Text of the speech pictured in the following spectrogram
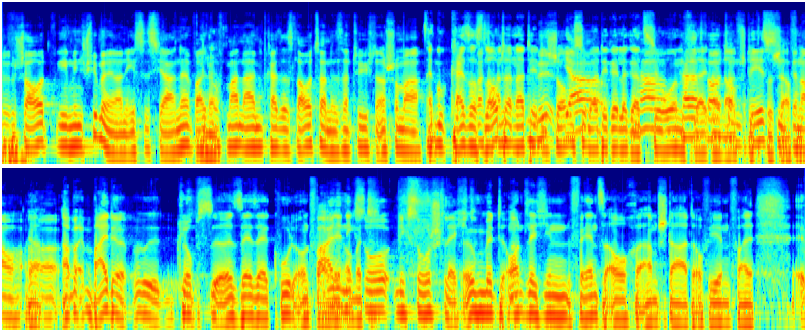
äh, schaut, gegen wen spielen wir ja nächstes Jahr. Ne? Waldorf Mannheim, Kaiserslautern, ist natürlich dann schon mal... Na gut, Kaiserslautern hat ja die an- Chance, Ja, über die Relegation ja, vielleicht noch einen Aufstieg zu Dresden, schaffen. Genau, ja. aber, aber, beide äh, Clubs äh, sehr, sehr cool und vor beide allem nicht mit, so, nicht so schlecht. mit ordentlichen Fans auch am Start auf jeden Fall. Äh,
